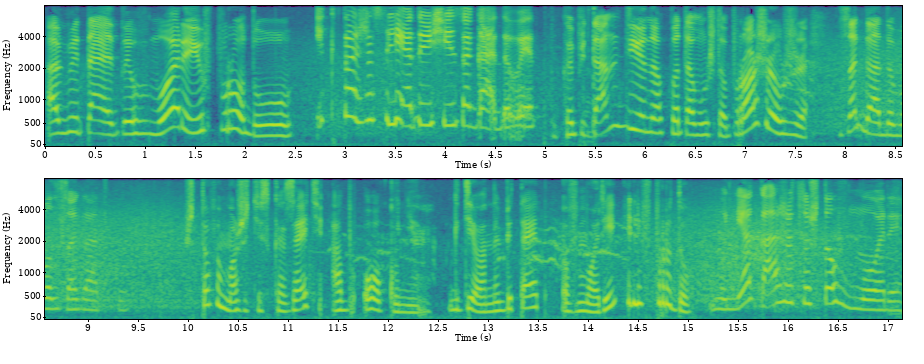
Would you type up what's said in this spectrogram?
обитает и в море, и в пруду И кто же следующий загадывает? Капитан Дина, потому что Проша уже загадывал загадку Что вы можете сказать об окуне? Где он обитает? В море или в пруду? Мне кажется, что в море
